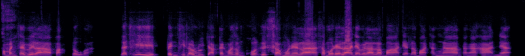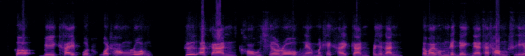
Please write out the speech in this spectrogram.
เพราะมันใช้เวลาฟักตัว และที่เป็นที่เรารู้จักกันพอสมควรคือ Salmonella Salmonella เนี่ยเวลาระบาดเนี่ยระบาดทางน้ำทางอาหารเนี่ยก็มีไข้ปวดหัวท้องร่วง คืออาการของเชื้อโรคเนี่ยมันคล้าย ๆ กัน เพราะฉะนั้นสมัยผมเด็กๆเนี่ยถ้าท้องเสีย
